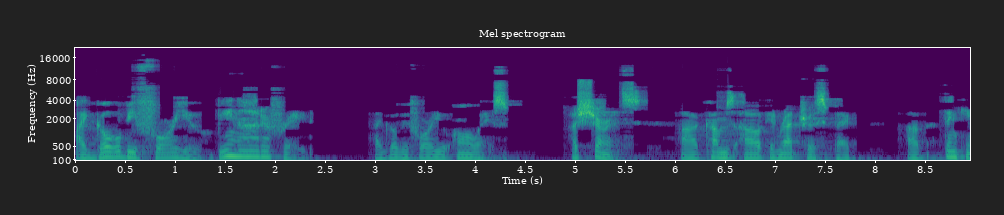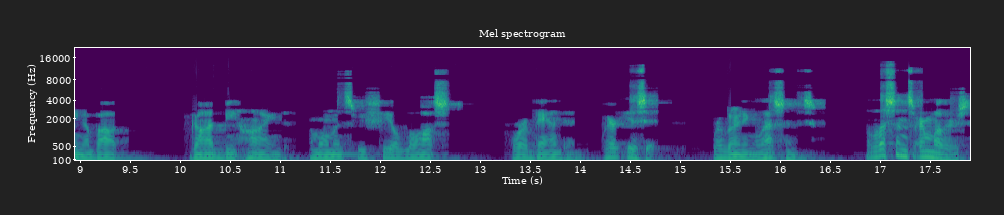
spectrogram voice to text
I go before you. Be not afraid. I go before you always. Assurance uh, comes out in retrospect of thinking about God behind the moments we feel lost or abandoned. Where is it? We're learning lessons. The lessons our mothers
